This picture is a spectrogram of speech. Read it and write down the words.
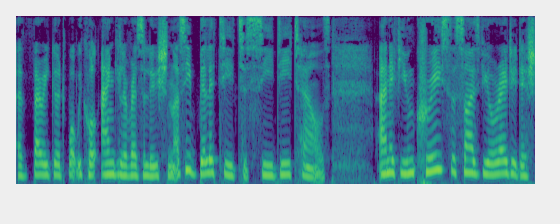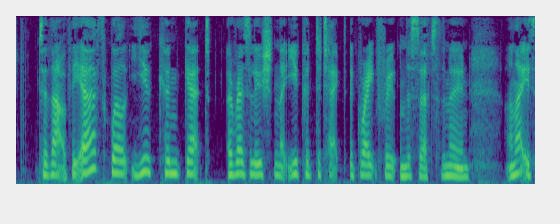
a very good, what we call angular resolution. That's the ability to see details. And if you increase the size of your radio dish to that of the Earth, well, you can get a resolution that you could detect a grapefruit on the surface of the moon. And that is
